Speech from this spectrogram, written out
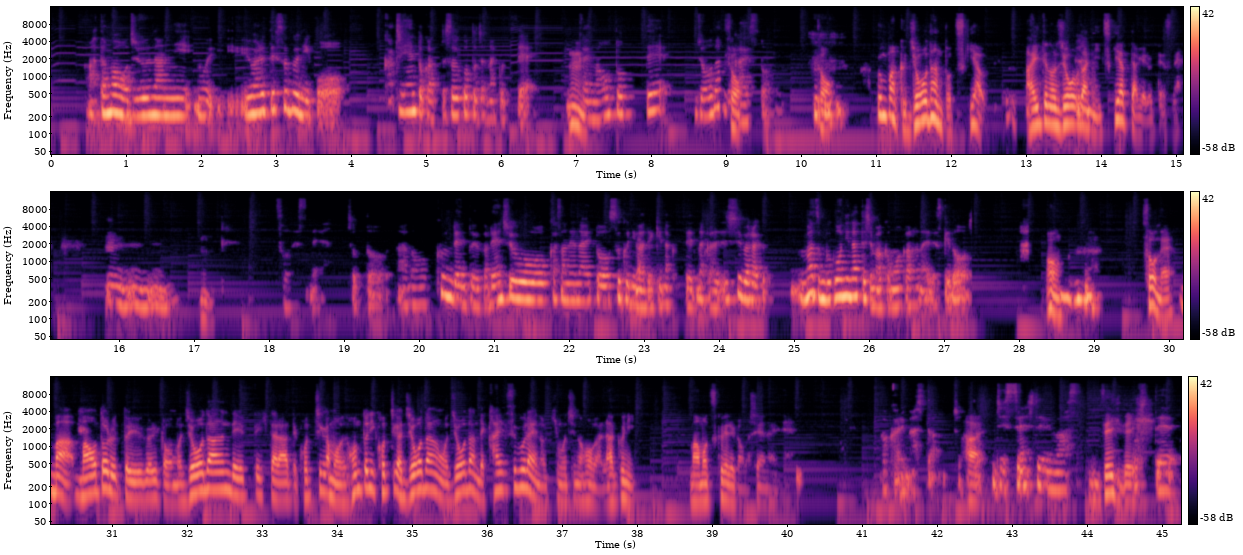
頭を柔軟に、もう言われてすぐにこう、カチンとかってそういうことじゃなくって、一回間を取って冗談で返すと。そう。うまく冗談と付き合う。相手の冗談に付き合ってあげるってですね。うんうんうん。うん。そうですね。ちょっと、あの、訓練というか練習を重ねないとすぐにはできなくて、なんかしばらく、まず無言になってしまうかもわからないですけど。うん。そうね。まあ、間を取るというよりかは、もう冗談で言ってきたらって、こっちがもう本当にこっちが冗談を冗談で返すぐらいの気持ちの方が楽に間も作れるかもしれないね。わかりました。ちょっと実践してみます。はい、ぜひぜひ。そして、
